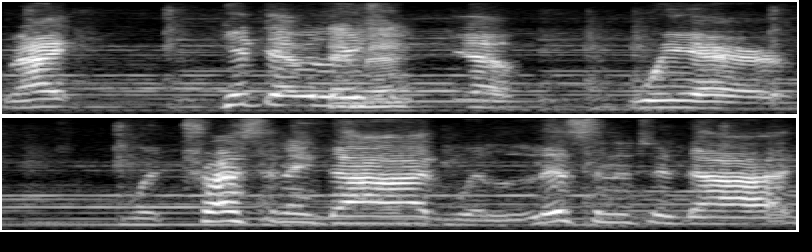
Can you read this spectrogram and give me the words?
right? Get that relationship where we're trusting in God, we're listening to God,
